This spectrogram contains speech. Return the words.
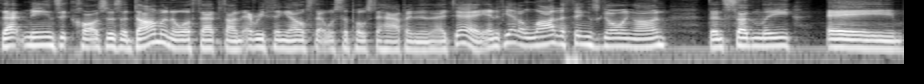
that means it causes a domino effect on everything else that was supposed to happen in that day. And if you had a lot of things going on, then suddenly a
